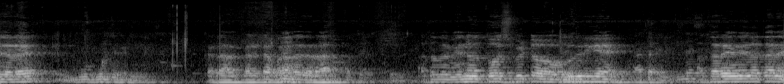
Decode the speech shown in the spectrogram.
ಇದ್ದಾರೆ ಕರೆಕ್ಟಾಗಿ ಬರ್ತಾ ಇದಾರ ಅಥವಾ ಮೆನು ತೋರಿಸ್ಬಿಟ್ಟು ಹುಡುಗರಿಗೆ. ಆ ಥರ ಏನಿಲ್ಲ ತಾನೆ?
